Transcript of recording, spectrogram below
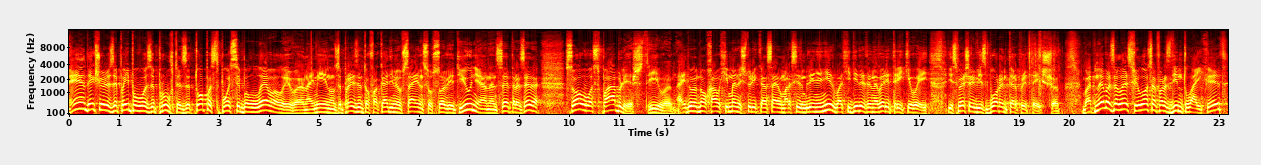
And actually, the paper was approved at the toppest possible level, even. I mean, the president of Academy of Science of Soviet Union, etc., etc. So was published, even. I don't know how he managed to reconcile Marxism-Leninism, but he did it in a very tricky way, especially with Bohr interpretation. But nevertheless, philosophers didn't like it,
